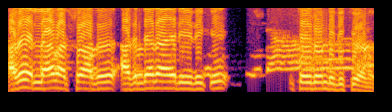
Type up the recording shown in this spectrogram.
അത് എല്ലാ വർഷവും അത് അതിന്റെതായ രീതിക്ക് ചെയ്തുകൊണ്ടിരിക്കുകയാണ്.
